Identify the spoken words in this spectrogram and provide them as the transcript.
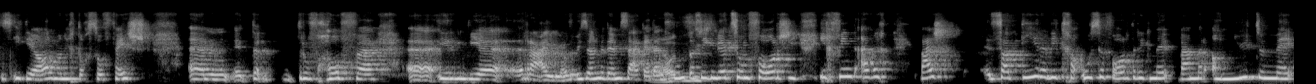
ein Ideal, das ich doch so fest ähm, darauf hoffe, äh, irgendwie rein. Oder wie soll man dem sagen? Dann ja, kommt das, das irgendwie zum Vorschein. Ich finde einfach, weißt Satire wie keine Herausforderung mehr, wenn man an nichts mehr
